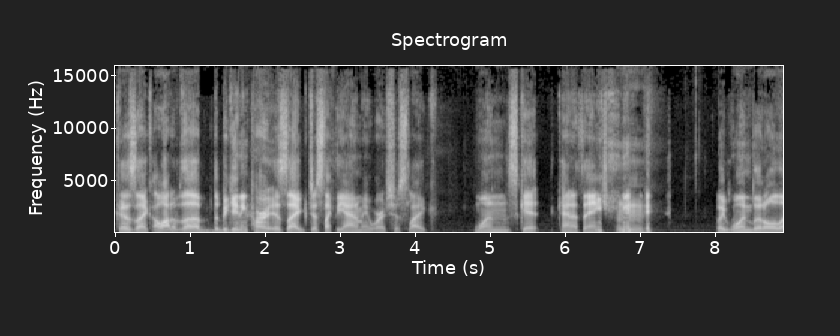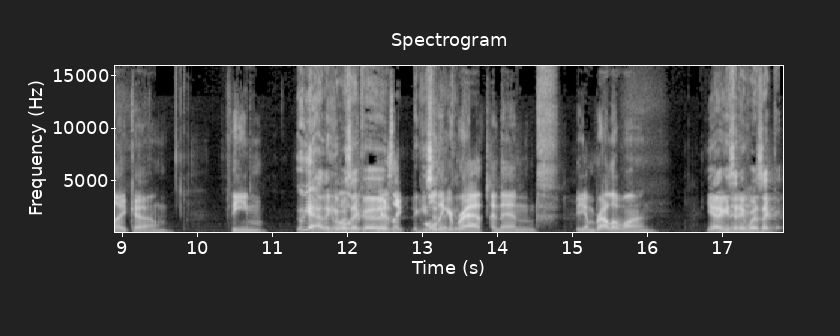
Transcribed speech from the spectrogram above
because like a lot of the the beginning part is like just like the anime where it's just like one skit kind of thing, Mhm. Like one little like um theme. oh yeah, like it was Oh, like a there's like, like you said, holding like your a- breath, and then the umbrella one. Yeah, like I said, it was like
